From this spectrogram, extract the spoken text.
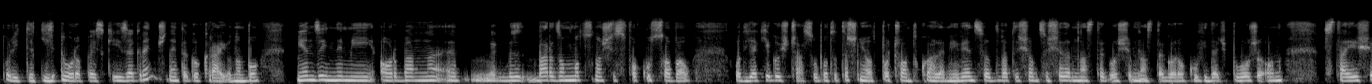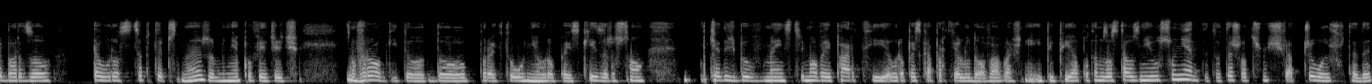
polityki europejskiej i zagranicznej tego kraju, no bo między innymi Orban jakby bardzo mocno się sfokusował od jakiegoś czasu, bo to też nie od początku, ale mniej więcej od 2017-2018 roku widać było, że on staje się bardzo eurosceptyczny, żeby nie powiedzieć wrogi do, do projektu Unii Europejskiej. Zresztą kiedyś był w mainstreamowej partii, Europejska Partia Ludowa, właśnie IPP, a potem został z niej usunięty. To też o czymś świadczyło już wtedy.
